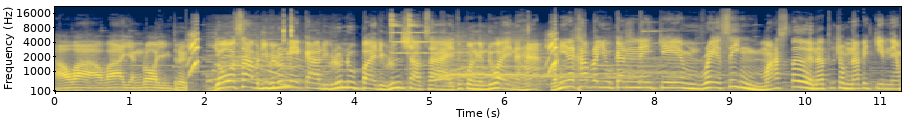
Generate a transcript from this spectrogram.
เอาว่าเอาว่ายังรอยังตรึกโยซาบดีเป็นรุ่นเมกาดีเป็นรุ่นดูไบดีเป็นรุ่นชาวใจทุกคนกันด้วยนะฮะ วันนี้นะครับเราอยู่กันในเกม Racing Master นะทุกชมนะเป็นเกมแนว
